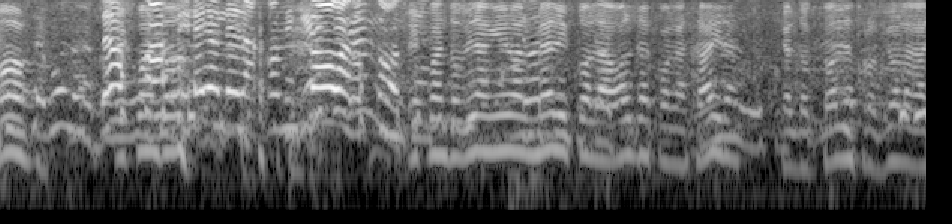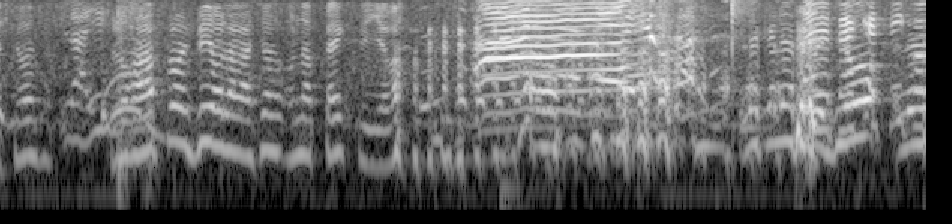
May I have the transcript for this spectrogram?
Oh, De los totis, ella le da con todos los y totis. cuando habían ido al médico la Olga con la Zaira, que el doctor les prohibió la gaseosa. Los ha prohibido la gaseosa, una Pepsi llevaba. Es que le La verdad prohibió, que sí le comía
